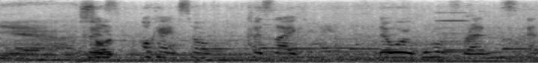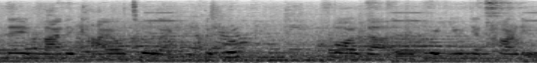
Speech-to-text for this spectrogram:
Yeah. So okay, so because like there were a group of friends and they invited Kyle to like the group for the like reunion party,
